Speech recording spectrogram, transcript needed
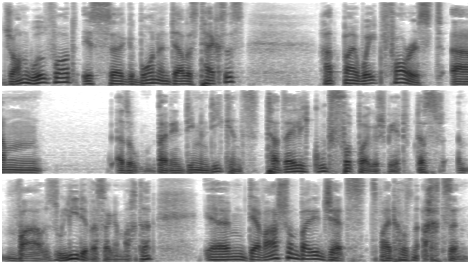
John Wolford ist äh, geboren in Dallas, Texas, hat bei Wake Forest, ähm, also bei den Demon Deacons, tatsächlich gut Football gespielt. Das war solide, was er gemacht hat. Ähm, der war schon bei den Jets 2018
